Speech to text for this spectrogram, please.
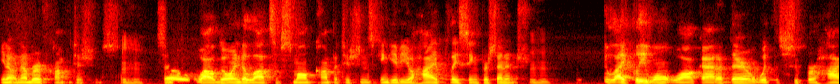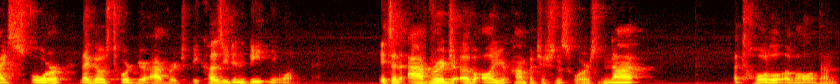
you know, number of competitions. So while going to lots of small competitions can give you a high placing percentage, Mhm. you likely won't walk out of there with a super high score that goes toward your average because you didn't beat anyone. It's an average of all your competition scores, not a total of all of them.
